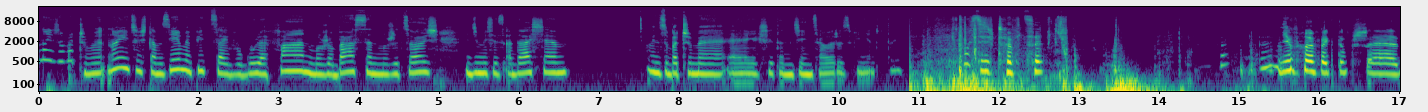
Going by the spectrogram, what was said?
No i zobaczymy. No i coś tam zjemy, pizza i w ogóle fan, może basen, może coś. Widzimy się z Adasiem. Więc zobaczymy, e, jak się ten dzień cały rozwinie tutaj. Jesteś w czapce. Nie ma efektu przed.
